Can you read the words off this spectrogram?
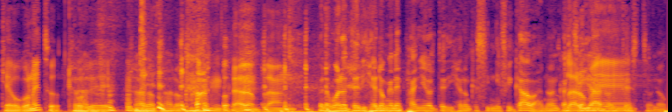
¿qué hago con esto? Claro, Porque- claro, claro, claro. claro, en plan, Pero bueno, te dijeron en español, te dijeron qué significaba, ¿no? En Claro, castellano me- el texto, ¿no?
